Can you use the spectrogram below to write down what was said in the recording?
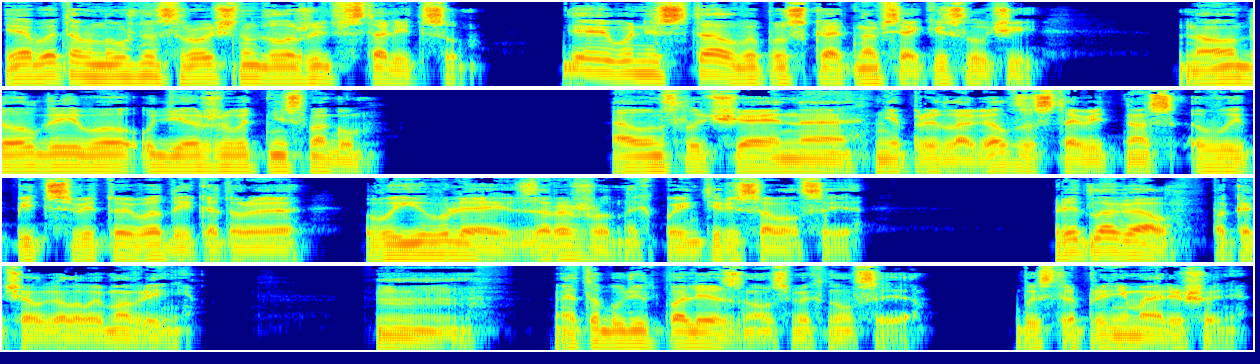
и об этом нужно срочно доложить в столицу. Я его не стал выпускать на всякий случай, но долго его удерживать не смогу. А он случайно не предлагал заставить нас выпить святой воды, которая выявляет зараженных, поинтересовался я. «Предлагал», — покачал головой Маврини. «Хм, это будет полезно», — усмехнулся я, быстро принимая решение.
